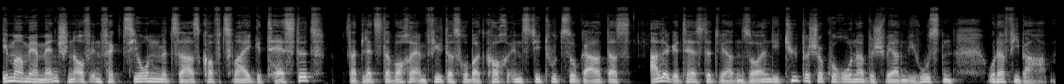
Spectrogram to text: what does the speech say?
immer mehr Menschen auf Infektionen mit SARS-CoV-2 getestet. Seit letzter Woche empfiehlt das Robert Koch Institut sogar, dass alle getestet werden sollen, die typische Corona-Beschwerden wie Husten oder Fieber haben.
